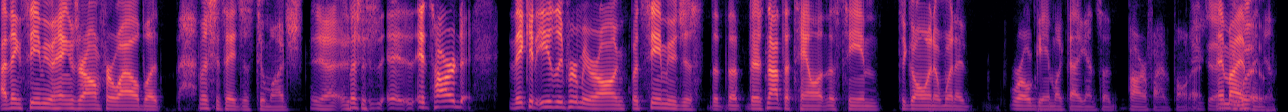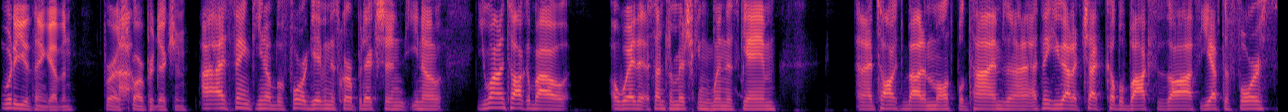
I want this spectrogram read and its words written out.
I think CMU hangs around for a while, but Michigan State's just too much. Yeah, it's Mich- just it- it's hard. They could easily prove me wrong, but CMU just the, the, there's not the talent in this team to go in and win a road game like that against a Power Five opponent. In my what, opinion, What do you think, Evan, for a I- score prediction? I I think, you know, before giving the score prediction, you know, you want to talk about a way that Central Michigan can win this game. And I talked about it multiple times, and I think you got to check a couple boxes off. You have to force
